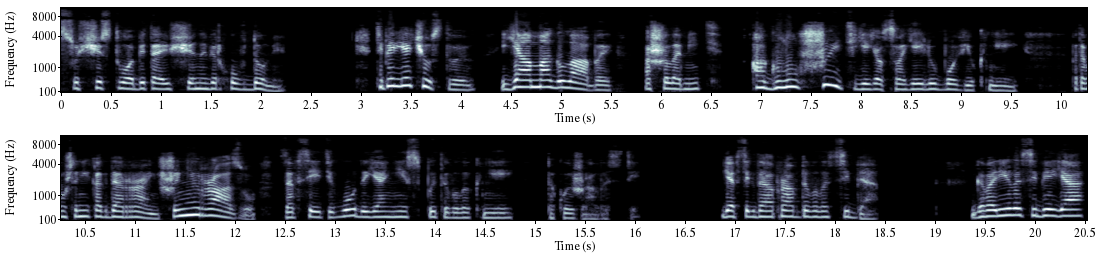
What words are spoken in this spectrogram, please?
существо, обитающее наверху в доме. Теперь я чувствую, я могла бы ошеломить, оглушить ее своей любовью к ней — потому что никогда раньше, ни разу за все эти годы я не испытывала к ней такой жалости. Я всегда оправдывала себя, Говорила себе я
